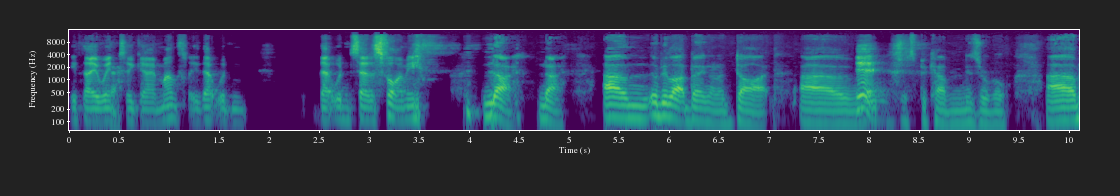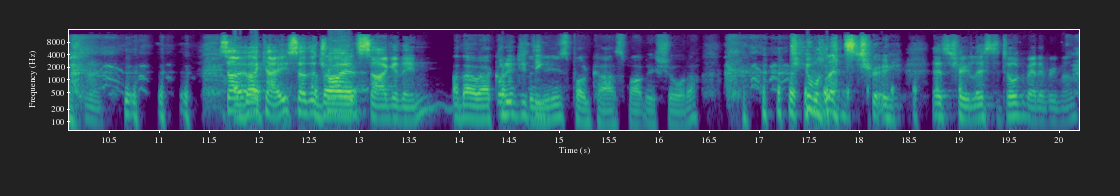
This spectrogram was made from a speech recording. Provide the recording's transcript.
if they went yeah. to go monthly. That wouldn't that wouldn't satisfy me. no, no. Um, it'd be like being on a diet. Um, yeah, just become miserable. Um, so although, okay, so the although, Triad Saga then. Although our what did you think? news podcast might be shorter. well, that's true. That's true. Less to talk about every month.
